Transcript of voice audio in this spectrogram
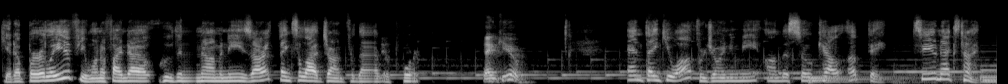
Get up early if you want to find out who the nominees are. Thanks a lot, John, for that report. Thank you. And thank you all for joining me on the SoCal Update. See you next time.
